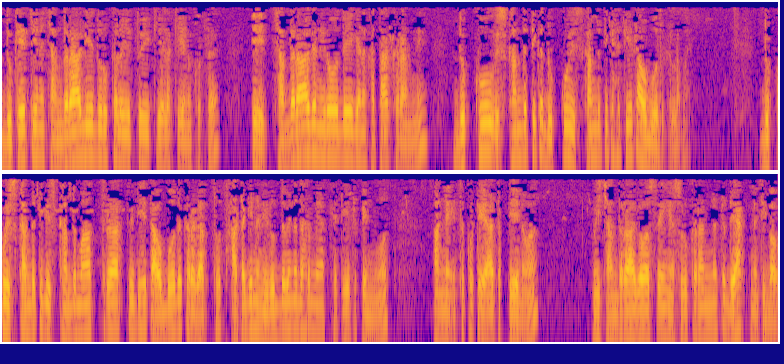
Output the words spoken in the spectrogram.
දුකේ තියෙන චන්දරාගය දුරු කළ යුතුයි කියලා කියනකොට ඒ චන්දරාග නිරෝධය ගැන කතා කරන්නේ දුක්ඛ ස්කන්ධ ටික දුක්ඛ ස්කන්ධ ටික හැටියට අවබෝධ කරලමයි. දුක්ඛ ස්කන්ධ ටික ස්කන්ධ මාත්‍රාක් විදිහට අවබෝධ කරගත්තොත් හටගෙන නිරුද්ධ වෙන ධර්මයක් හැටියට පෙන්වුවොත් අන්න එතකොට එයාට පේනවා මේ චන්ද්‍රාග වශයෙන් ඇසුරු කරන්නට දෙයක් නැති බව.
